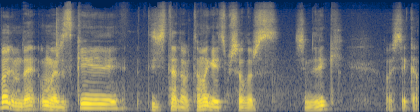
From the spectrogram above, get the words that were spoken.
bölümde umarız ki dijital ortama geçmiş oluruz. Şimdilik Ось така.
